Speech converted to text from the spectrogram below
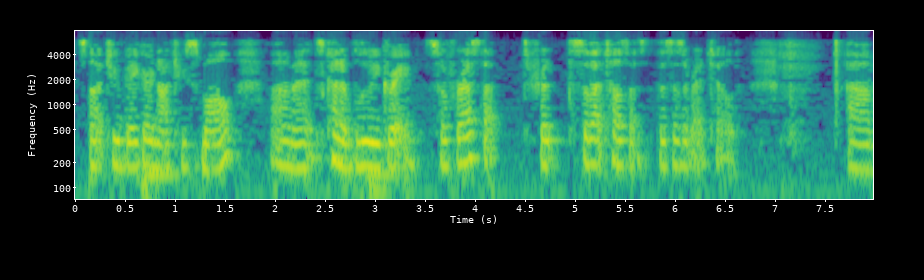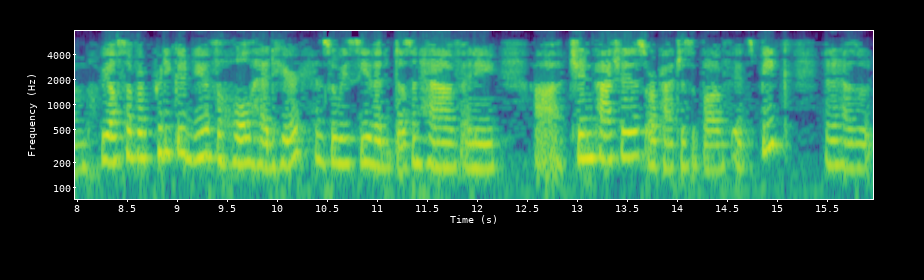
It's not too big or not too small, um, and it's kind of bluey gray. So for us, that for, so that tells us this is a red-tailed. Um, we also have a pretty good view of the whole head here, and so we see that it doesn't have any uh, chin patches or patches above its beak, and it has a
